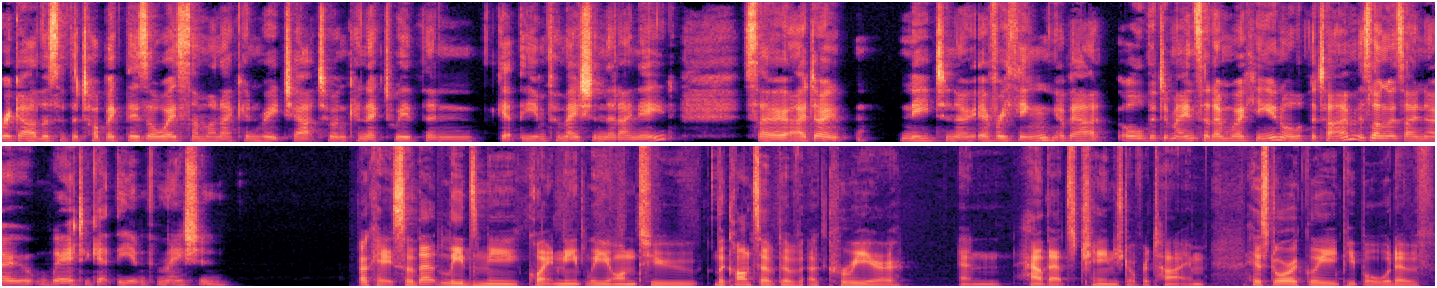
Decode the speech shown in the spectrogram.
regardless of the topic, there's always someone I can reach out to and connect with and get the information that I need. So I don't need to know everything about all the domains that I'm working in all of the time, as long as I know where to get the information. Okay, so that leads me quite neatly onto the concept of a career and how that's changed over time. Historically, people would have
